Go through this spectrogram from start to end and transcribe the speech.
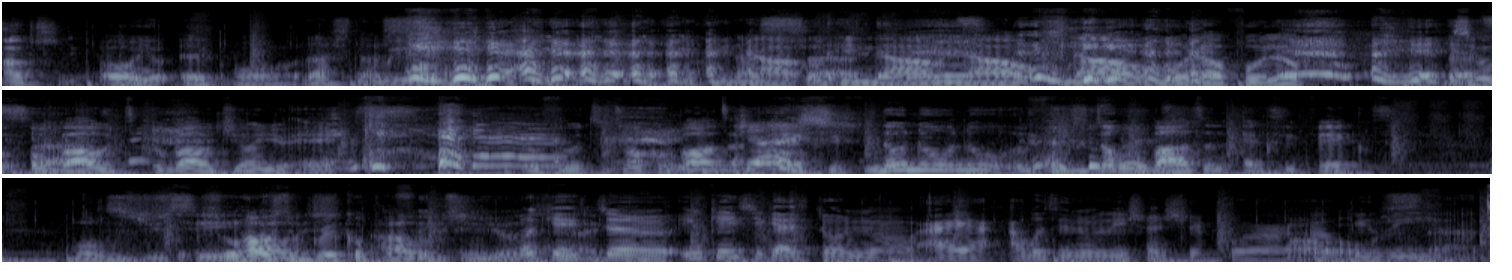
actually. Oh, your egg. Oh, that's that's. Wait, okay, okay, okay, now, That's sad. okay, now, now, now, hold up, hold up. So sad. about about you and your ex. If we were to talk about an ex, no, no, no. If we were to talk about an ex effect, what would you So- say? so how's How was the breakup How was yours? Okay, like? so in case you guys don't know, I I was in a relationship for a Oh, really. sad.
